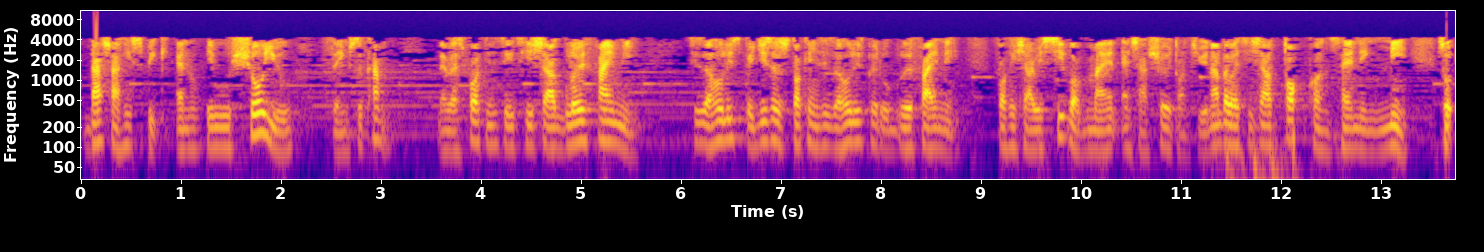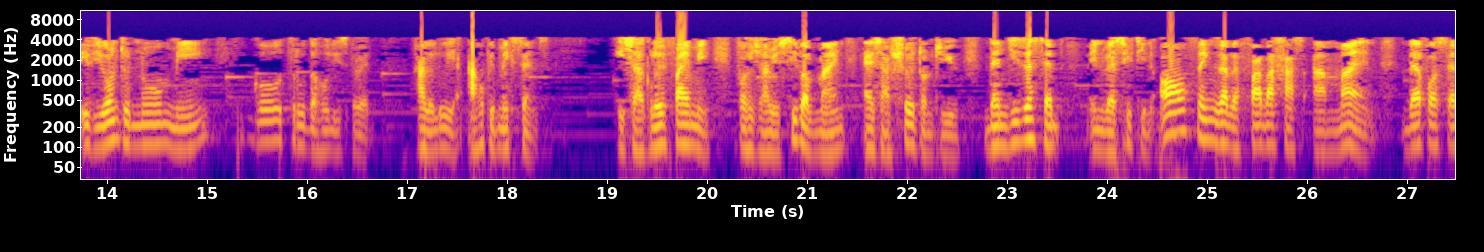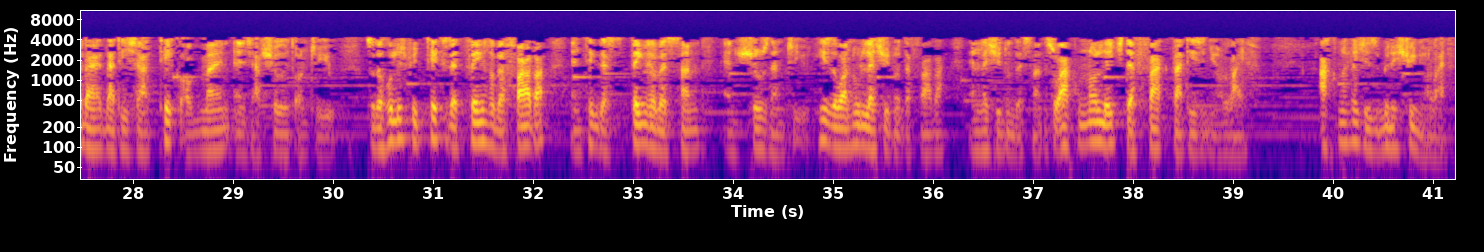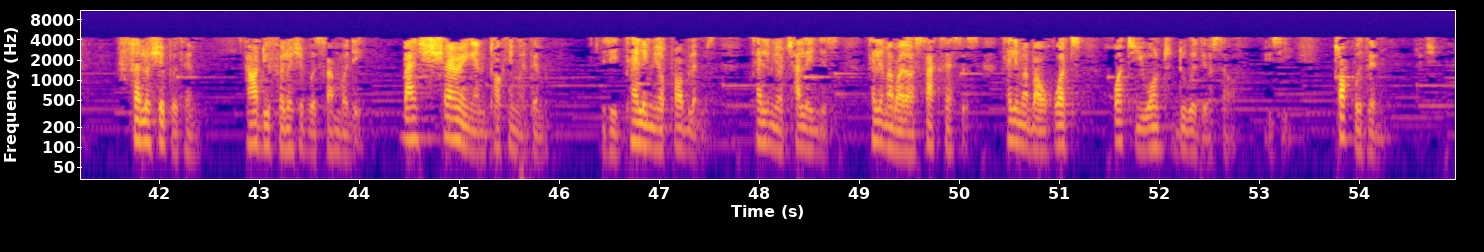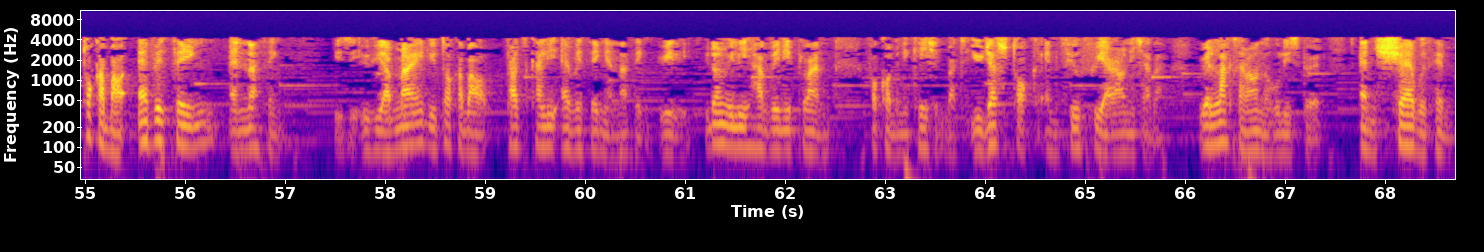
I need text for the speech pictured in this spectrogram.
that shall he speak, and he will show you things to come. Then verse 14 says, He shall glorify me. Says the Holy Spirit, Jesus is talking, he says, The Holy Spirit will glorify me, for he shall receive of mine and shall show it unto you. In other words, he shall talk concerning me. So if you want to know me, go through the Holy Spirit. Hallelujah. I hope it makes sense. He shall glorify me, for he shall receive of mine and shall show it unto you. Then Jesus said in verse 15, All things that the Father has are mine. Therefore said I that he shall take of mine and shall show it unto you. So the Holy Spirit takes the things of the Father and takes the things of the Son and shows them to you. He's the one who lets you know the Father and lets you know the Son. So acknowledge the fact that he's in your life. Acknowledge his ministry in your life. Fellowship with him. How do you fellowship with somebody? By sharing and talking with him. Is see, telling him your problems. Tell him your challenges Tell him about your successes. Tell him about what, what you want to do with yourself. You see, talk with him. Talk about everything and nothing. You see, if you are married, you talk about practically everything and nothing, really. You don't really have any plan for communication, but you just talk and feel free around each other. Relax around the Holy Spirit and share with Him.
